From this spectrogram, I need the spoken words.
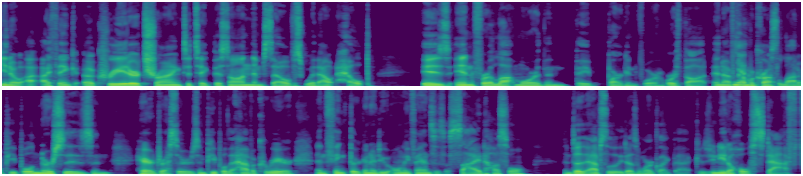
you know, I, I think a creator trying to take this on themselves without help is in for a lot more than they bargained for or thought. And I've come across a lot of people, nurses and hairdressers and people that have a career and think they're going to do OnlyFans as a side hustle. And it absolutely doesn't work like that because you need a whole staff.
